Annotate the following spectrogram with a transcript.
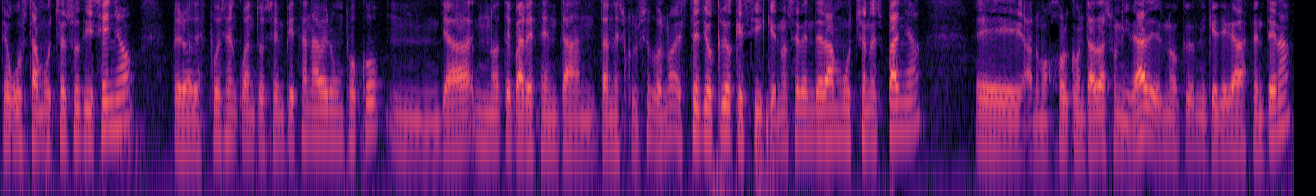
te gusta mucho su diseño, pero después en cuanto se empiezan a ver un poco, mm, ya no te parecen tan, tan exclusivos, ¿no? Este yo creo que sí, que no se venderá mucho en España, eh, a lo mejor contadas unidades, no creo ni que llegue a la centena,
